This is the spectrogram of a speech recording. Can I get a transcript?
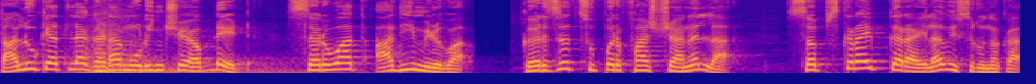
तालुक्यातल्या घडामोडींचे अपडेट सर्वात आधी मिळवा. कर्जत सुपरफास्ट चॅनलला सबस्क्राईब करायला विसरू नका.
